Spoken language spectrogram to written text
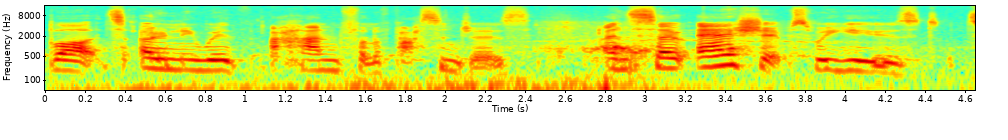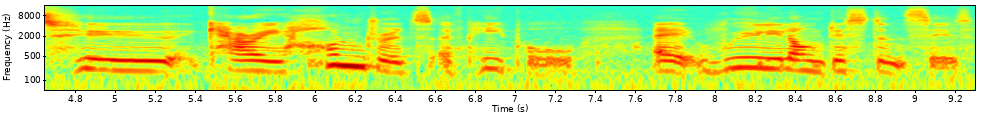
but only with a handful of passengers. And so airships were used to carry hundreds of people at really long distances.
